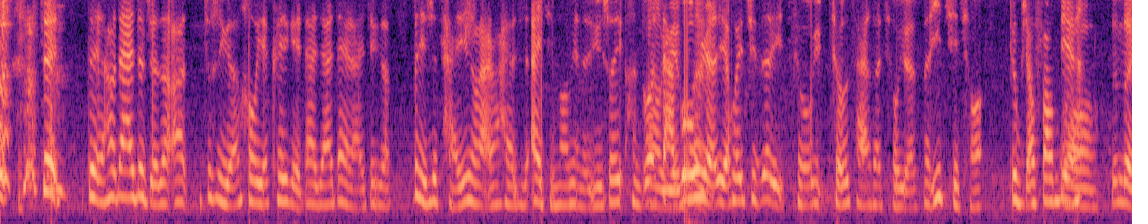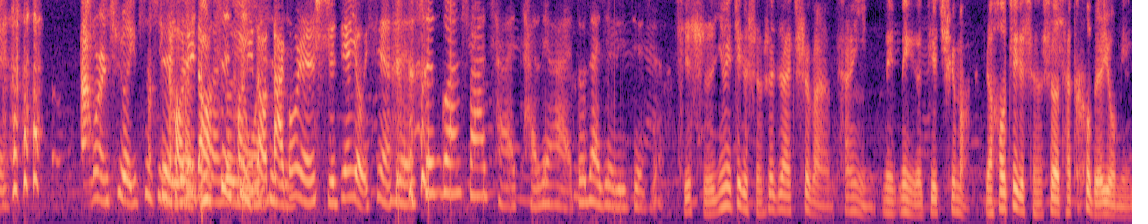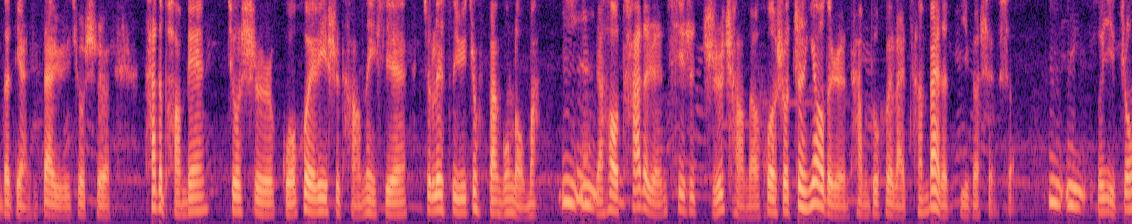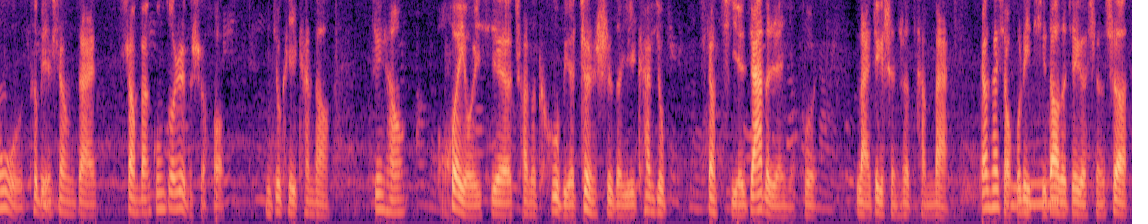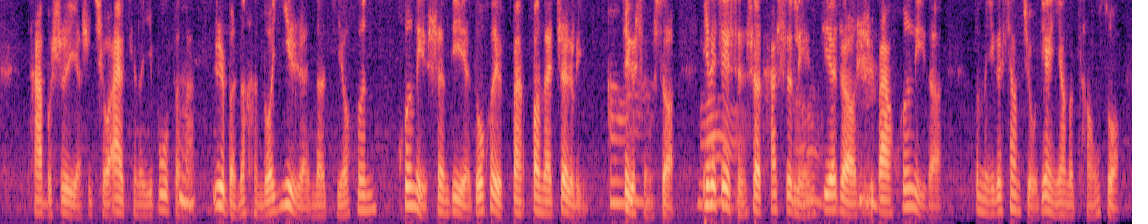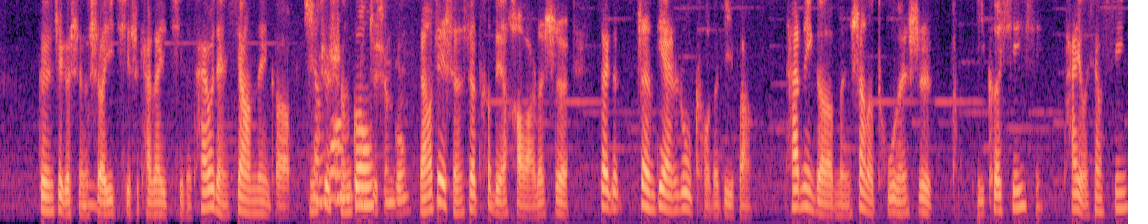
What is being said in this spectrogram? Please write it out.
这对，然后大家就觉得啊，就是猿猴也可以给大家带来这个不仅是财运啦，然后还有就是爱情方面的运，所以很多哦打工人也会去这里求求财和求缘分，一起求就比较方便。哦，真的耶，打工人去了一次性考虑到一次性考虑到打工人时间有限，对，升官发财、谈恋爱都在这里解决。其实因为这个神社就在赤坂餐饮那那个街区嘛，然后这个神社它特别有名的点是在于，就是它的旁边就是国会历史堂那些，就类似于政府办公楼嘛。嗯嗯然后它的人气是职场的或者说政要的人，他们都会来参拜的一个神社。嗯嗯，所以中午特别像在上班工作日的时候，你就可以看到，经常会有一些穿的特别正式的，一看就像企业家的人也会来这个神社参拜。刚才小狐狸提到的这个神社，它不是也是求爱情的一部分嘛？日本的很多艺人的结婚婚礼圣地也都会办放在这里啊这个神社，因为这个神社它是连接着举办婚礼的这么一个像酒店一样的场所，跟这个神社一起是开在一起的。它有点像那个明治神宫至，神宫，然后这神社特别好玩的是，在个正殿入口的地方，它那个门上的图文是一颗星星，它有像星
